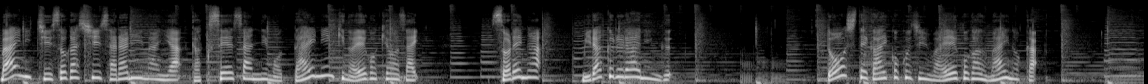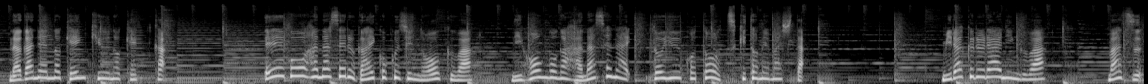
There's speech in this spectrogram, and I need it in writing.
毎日忙しいサラリーマンや学生さんにも大人気の英語教材。それがミラクルラーニング。どうして外国人は英語がうまいのか。長年の研究の結果英語を話せる外国人の多くは日本語が話せないということを突き止めました。ミラクルラーニングはまず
